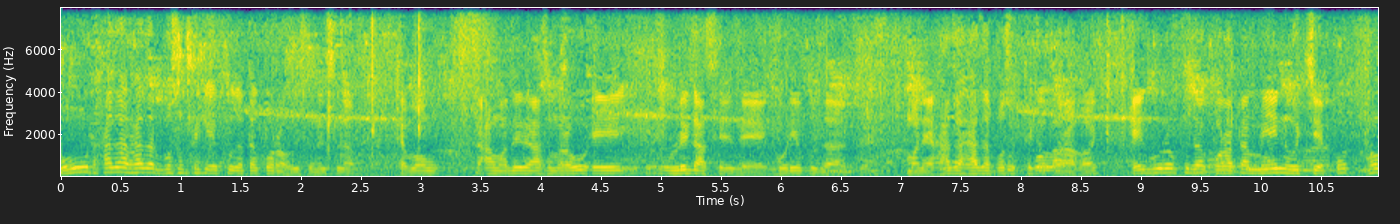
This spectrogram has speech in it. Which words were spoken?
বহুত হাজার হাজার বছর থেকে এই পূজাটা করা হয়ে শুনেছিলাম। এবং আমাদের আসমারাও এই উল্লেখ আছে যে গড়িয়া পূজা মানে হাজার হাজার বছর থেকে করা হয়। এই গড়িয়া পূজা করাটা মেইন হচ্ছে প্রথম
